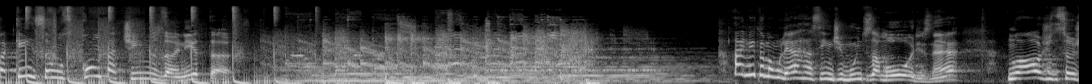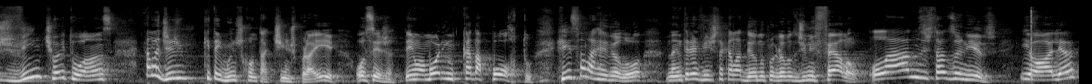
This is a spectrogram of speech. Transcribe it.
Saiba quem são os contatinhos da Anitta. A Anitta é uma mulher assim de muitos amores, né? No auge dos seus 28 anos, ela diz que tem muitos contatinhos por aí, ou seja, tem um amor em cada porto. Isso ela revelou na entrevista que ela deu no programa do Jimmy Fallon, lá nos Estados Unidos. E olha,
